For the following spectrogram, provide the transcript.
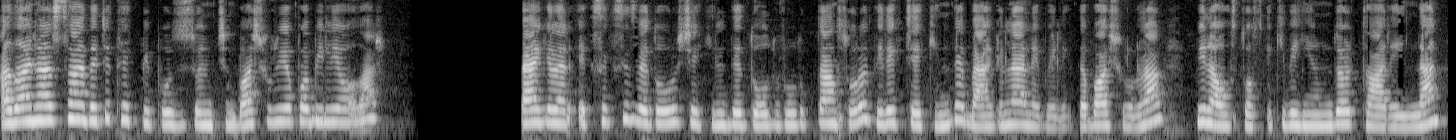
Adaylar sadece tek bir pozisyon için başvuru yapabiliyorlar. Belgeler eksiksiz ve doğru şekilde doldurulduktan sonra dilekçe ekinde belgelerle birlikte başvurular 1 Ağustos 2024 tarihinden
